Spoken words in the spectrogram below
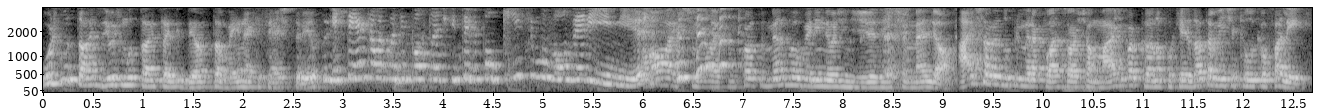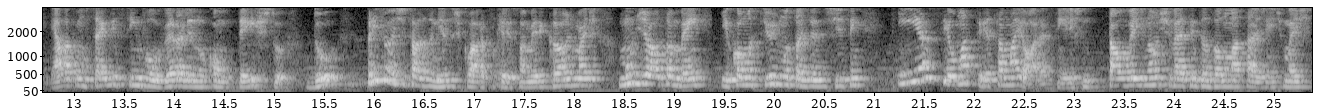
os mutantes e os mutantes ali dentro também, né, que tem as tretas. E tem aquela coisa importante que teve pouquíssimo Wolverine. Ótimo, ótimo. Quanto menos Wolverine hoje em dia, gente, melhor. A história do Primeira Classe eu acho mais bacana porque é exatamente aquilo que eu falei. Ela consegue se envolver ali no contexto do principalmente dos Estados Unidos, claro, porque eles são americanos, mas mundial também. E como se os mutantes existissem, ia ser uma treta maior, assim. Eles talvez não estivessem tentando matar a gente, mas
